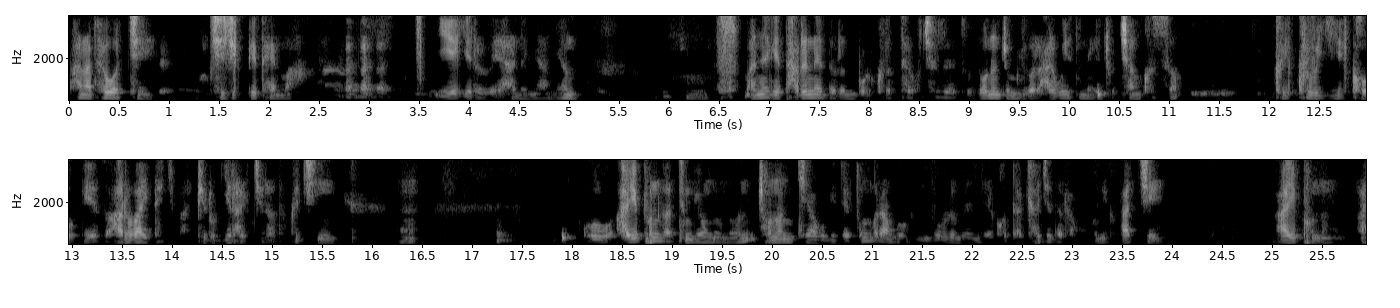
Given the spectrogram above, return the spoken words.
하나 배웠지. 지식빛 해놔. 이 얘기를 왜 하느냐면 음, 만약에 다른 애들은 뭘 그렇다고 치더라도 너는 좀 이걸 알고 있는 게 좋지 않겠어? 그, 그 일, 거기에서 아르바이트지만 비록 일할지라도, 그지? 응? 그 아이폰 같은 경우는 전원키하고 밑에 동그란 거 누르면 이제 거기다 켜지더라고. 보니까 맞지? 아이폰은. 아,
